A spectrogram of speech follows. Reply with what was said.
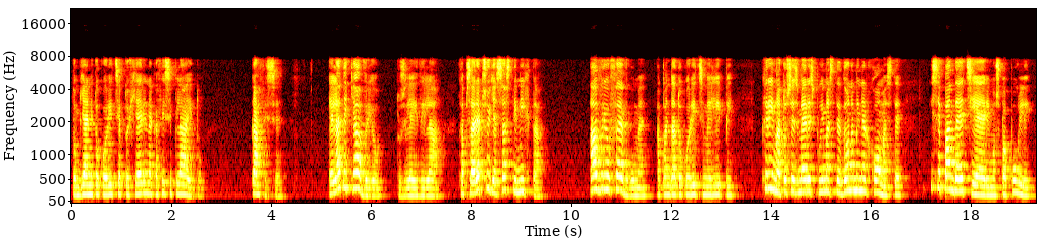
τον πιάνει το κορίτσι από το χέρι να καθίσει πλάι του. Κάθισε. «Ελάτε κι αύριο», τους λέει δειλά. «Θα ψαρέψω για σας τη νύχτα». «Αύριο φεύγουμε», απαντά το κορίτσι με λύπη. «Κρίμα τόσες μέρες που είμαστε εδώ να μην ερχόμαστε. Είσαι πάντα έτσι έρημος, παππούλη.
